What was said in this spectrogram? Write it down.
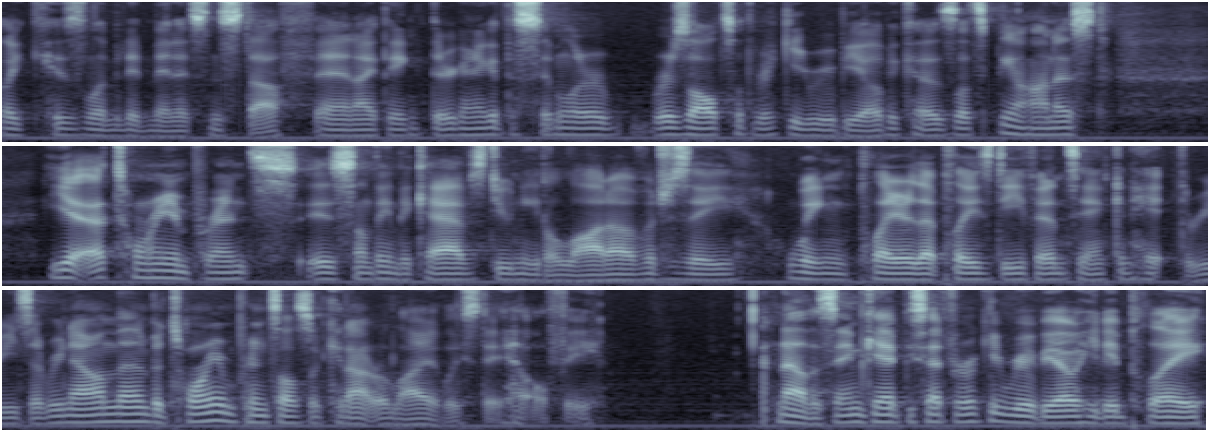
like his limited minutes and stuff. And I think they're gonna get the similar results with Ricky Rubio because let's be honest, yeah, Taurean Prince is something the Cavs do need a lot of, which is a wing player that plays defense and can hit threes every now and then. But Taurean Prince also cannot reliably stay healthy. Now the same can't be said for Ricky Rubio. He did play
